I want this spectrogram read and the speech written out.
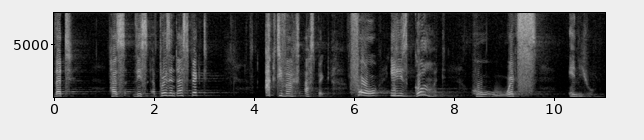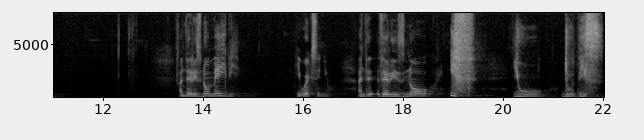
that has this present aspect, active aspect. For it is God who works in you. And there is no maybe. He works in you. And there is no if you do this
